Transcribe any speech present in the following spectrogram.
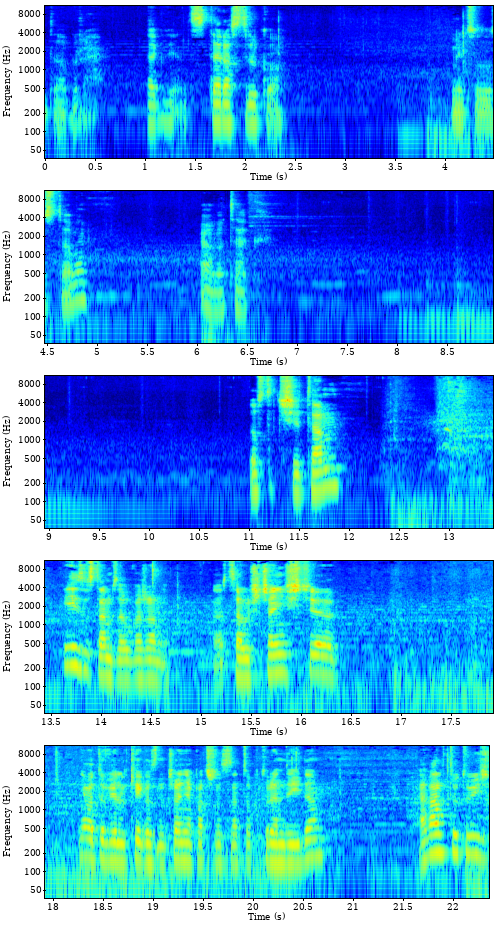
Dobra. Tak więc teraz tylko. Mnie co zostało? Ale tak. Dostać się tam. I zostałem zauważony. Na całe szczęście. Nie ma to wielkiego znaczenia, patrząc na to, którędy idę. A warto tu iść,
